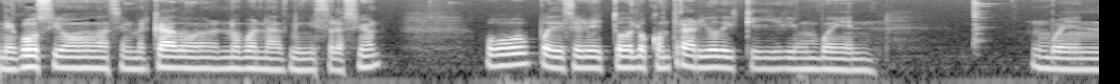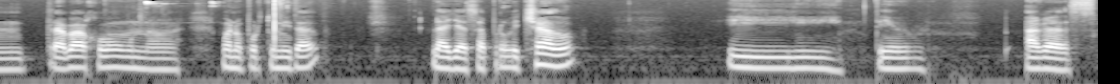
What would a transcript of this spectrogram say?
negocio, hacia el mercado, no buena administración, o puede ser todo lo contrario de que llegue un buen un buen trabajo, una buena oportunidad, la hayas aprovechado y te hagas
